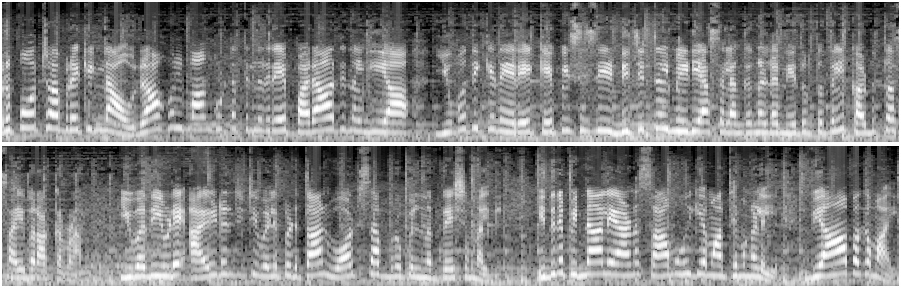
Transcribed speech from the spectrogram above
റിപ്പോർട്ടർ ബ്രേക്കിംഗ് നൌ രാഹുൽ മാങ്കൂട്ടത്തിനെതിരെ പരാതി നൽകിയ യുവതിക്ക് നേരെ K P C C digital media cell അംഗങ്ങളുടെ നേതൃത്വത്തിൽ കടുത്ത സൈബർ ആക്രമണം. യുവതിയുടെ ഐഡന്റിറ്റി വെളിപ്പെടുത്താൻ വാട്സാപ്പ് ഗ്രൂപ്പിൽ നിർദ്ദേശം നൽകി. ഇതിന് പിന്നാലെയാണ് സാമൂഹിക മാധ്യമങ്ങളിൽ വ്യാപകമായി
